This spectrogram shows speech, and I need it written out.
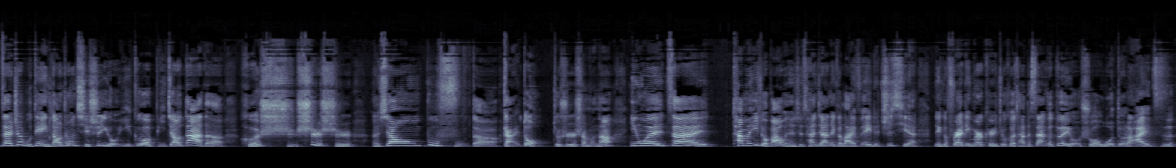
在这部电影当中，其实有一个比较大的和实事实呃相不符的改动，就是什么呢？因为在他们一九八五年去参加那个 Live Aid 之前，那个 Freddie Mercury 就和他的三个队友说：“我得了艾滋。”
